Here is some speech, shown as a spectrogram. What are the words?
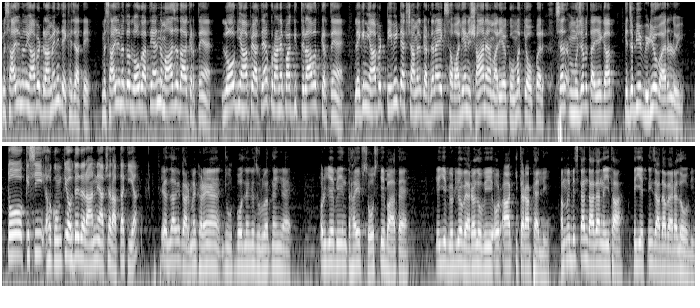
मसाजिद में तो यहाँ पे ड्रामे नहीं देखे जाते। मसाजिद में तो लोग आते हैं, नमाज़ अदा करते हैं। लोग यहाँ पे आते हैं, कुरान पाक की तिलावत करते हैं। लेकिन यहाँ पे टीवी टैक्स शामिल कर देना एक सवालिया निशान है हमारी हुकूमत के ऊपर। सर, मुझे बताइएगा कि जब ये वीडियो वायरल हुई तो किसी हुकूमती अहदेदारान ने आपसे रबता किया? ये अल्लाह के घर में खड़े हैं, झूठ बोलने की ज़रूरत नहीं है। और ये भी इंतहाई अफसोस की बात है कि ये वीडियो वायरल हुई और आग की तरह फैली। हमें भी इसका अंदाज़ा नहीं था कि ये इतनी ज़्यादा वायरल होगी।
